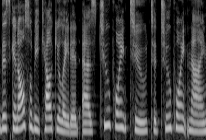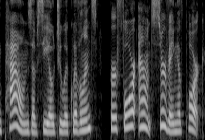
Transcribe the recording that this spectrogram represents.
This can also be calculated as 2.2 to 2.9 pounds of CO2 equivalents per 4 ounce serving of pork.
